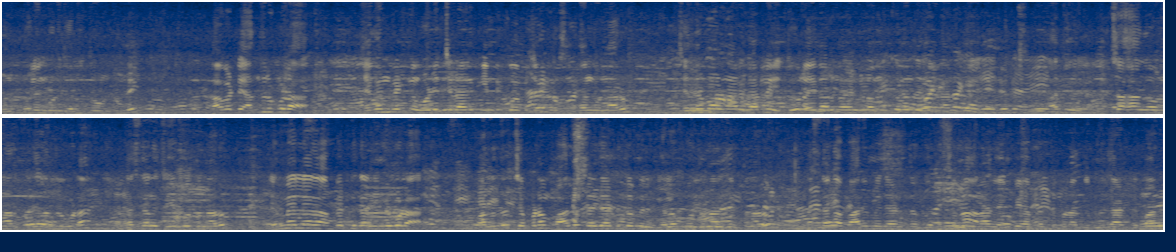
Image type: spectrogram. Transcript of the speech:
మన పోలింగ్ కూడా జరుగుతూ ఉంటుంది. కాబట్టి అందరూ కూడా జగన్ రెడ్డిని ఓడించడానికి ఇంటికి పంపించడానికి సిద్ధంగా ఉన్నారు. చంద్రబాబు నాయుడు గారిని జూన్ ఐదారు తారీఖులో ముఖ్యమంత్రి చేయడానికి అతి ఉత్సాహంగా ఉన్నారు ప్రజలందరూ కూడా ఖచ్చితంగా చేయబోతున్నారు. ఎమ్మెల్యేగా అభ్యర్థిగా నిన్ను కూడా వాళ్ళందరూ చెప్పడం భారీ మెజార్టీతో మీరు గెలవబోతున్నారని చెప్తున్నారు. ఖచ్చితంగా భారీ మెజార్టీతో గెలుస్తున్నా అలాగే ఎంపీ అభ్యర్థి కూడా మెజార్టీ భారీ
